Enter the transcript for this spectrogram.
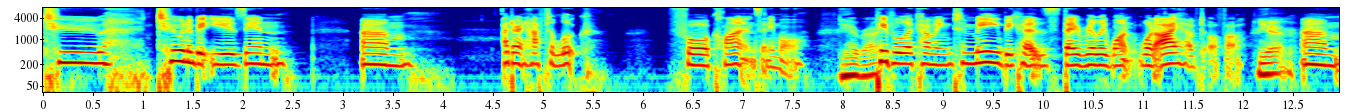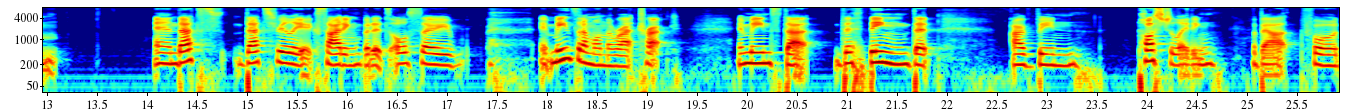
two, two and a bit years in, um, I don't have to look for clients anymore. Yeah, right. People are coming to me because they really want what I have to offer. yeah. Um, and that's that's really exciting. But it's also it means that I'm on the right track. It means that the thing that I've been postulating about for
